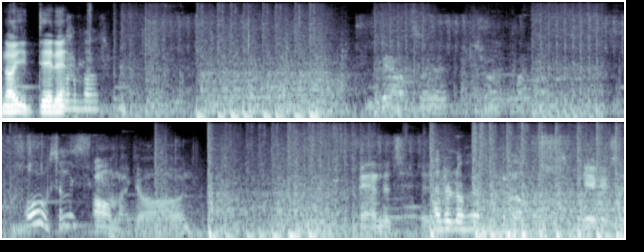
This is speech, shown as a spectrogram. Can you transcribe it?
No, you didn't. Oh, somebody's. Oh my god. Bandits hit. I don't know who to pick up. but it Jaegers hit.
